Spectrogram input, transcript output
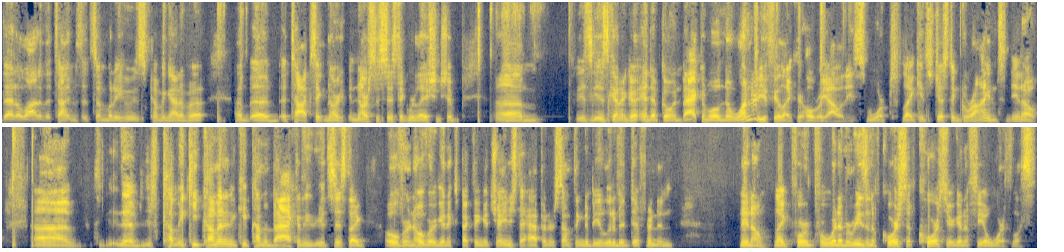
that a lot of the times that somebody who's coming out of a a, a, a toxic nar- narcissistic relationship um is is going to go end up going back and well no wonder you feel like your whole reality's warped. Like it's just a grind you know? Uh the coming keep coming and keep coming back and it's just like over and over again expecting a change to happen or something to be a little bit different and you know like for for whatever reason of course of course you're going to feel worthless.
